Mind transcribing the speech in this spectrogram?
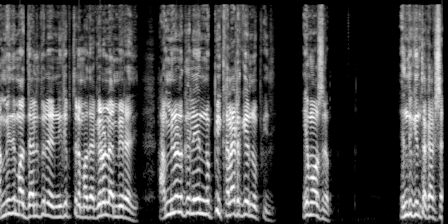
అమ్మింది మా దళితులే. నేను చెప్తున్నా మా దగ్గర వాళ్ళు అమ్మిరు అది. అమ్మినోళ్ళకి లేని నొప్పి కలెక్టర్కి నొప్పి ఇది. ఏం అవసరం? ఎందుకు ఇంత కక్ష?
